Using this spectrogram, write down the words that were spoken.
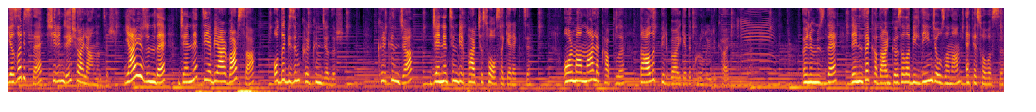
Yazar ise Şirince'yi şöyle anlatır. Yeryüzünde cennet diye bir yer varsa o da bizim Kırkınca'dır. Kırkınca cennetin bir parçası olsa gerekti. Ormanlarla kaplı, dağlık bir bölgede kuruluydu köy. Önümüzde denize kadar göz alabildiğince uzanan Efes Ovası.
